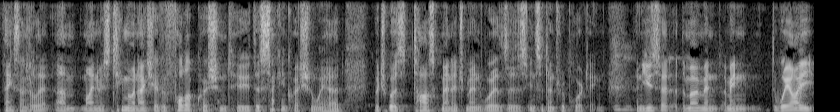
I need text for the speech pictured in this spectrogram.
Thanks, Angela. Um, my name is Timo, and I actually have a follow up question to the second question we had, which was task management versus incident reporting. Mm-hmm. And you said at the moment, I mean, the way I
